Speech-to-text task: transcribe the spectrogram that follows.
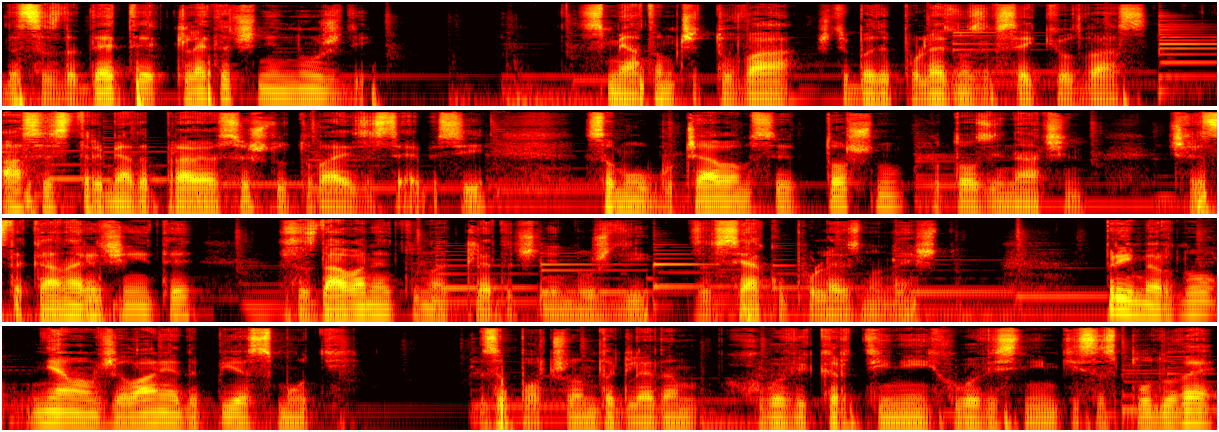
да създадете клетъчни нужди. Смятам, че това ще бъде полезно за всеки от вас. Аз се стремя да правя също това и за себе си, Самообучавам се точно по този начин, чрез така наречените създаването на клетъчни нужди за всяко полезно нещо. Примерно, нямам желание да пия смути. Започвам да гледам хубави картини, хубави снимки с плодове.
